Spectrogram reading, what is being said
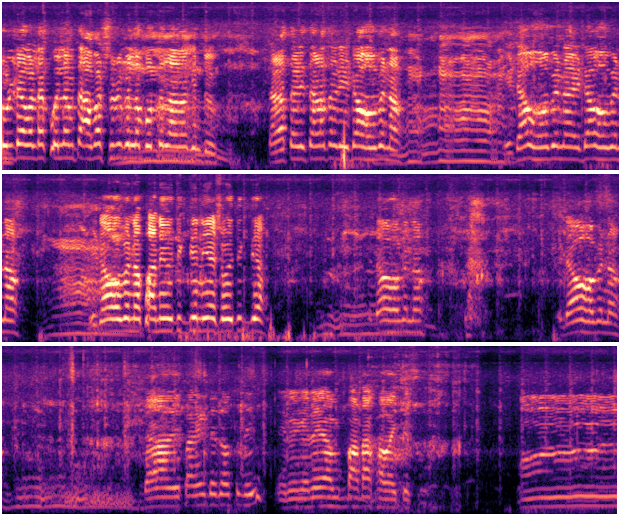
উল্টা পাল্টা করলাম তো আবার শুরু করলাম বোতল আনা কিন্তু। তাড়াতাড়ি তাড়াতাড়ি এটাও হবে না। এটাও হবে না এটাও হবে না। এটাও হবে না পানি ওই দিক দিয়ে নিয়ে আসো ওই দিক দিয়ে। এটাও হবে না। এটাও হবে না। দাঁড়া এই পানিটা যত দিই এরে গেলে আমি পাটা খাওয়াইতেছি। উম,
